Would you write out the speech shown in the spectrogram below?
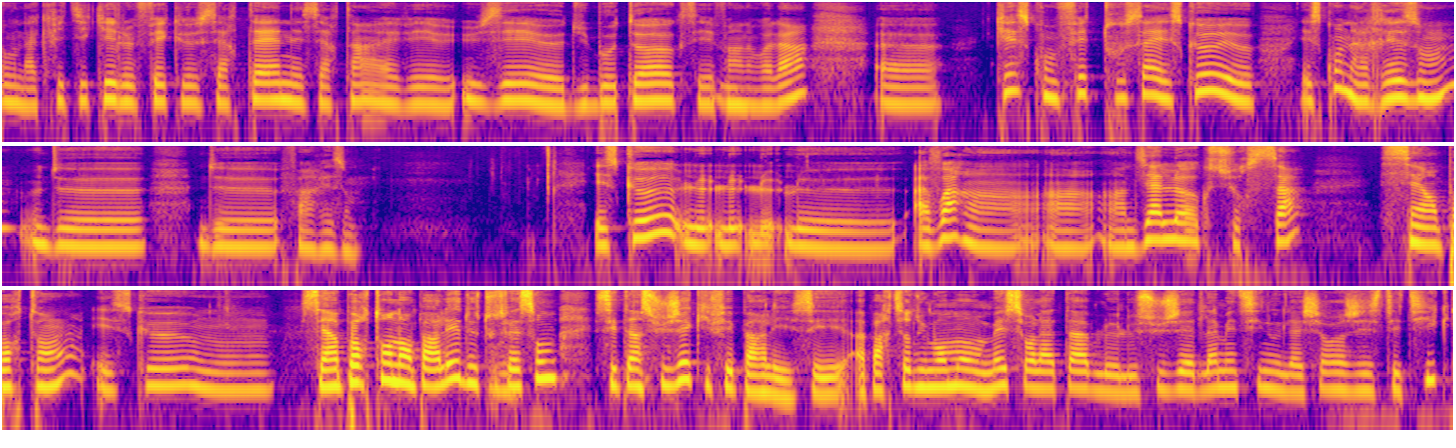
On a critiqué le fait que certaines et certains avaient usé du botox et enfin mm. voilà qu'est-ce qu'on fait de tout ça? Est-ce que euh, est-ce qu'on a raison de de enfin raison Est-ce que le, le, avoir un, un, dialogue sur ça, c'est important Est-ce que on... C'est important d'en parler. De toute façon, c'est un sujet qui fait parler. C'est à partir du moment où on met sur la table le sujet de la médecine ou de la chirurgie esthétique,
